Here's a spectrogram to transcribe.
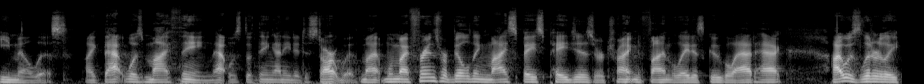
email list. Like that was my thing. That was the thing I needed to start with. My, when my friends were building MySpace pages or trying to find the latest Google ad hack, I was literally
